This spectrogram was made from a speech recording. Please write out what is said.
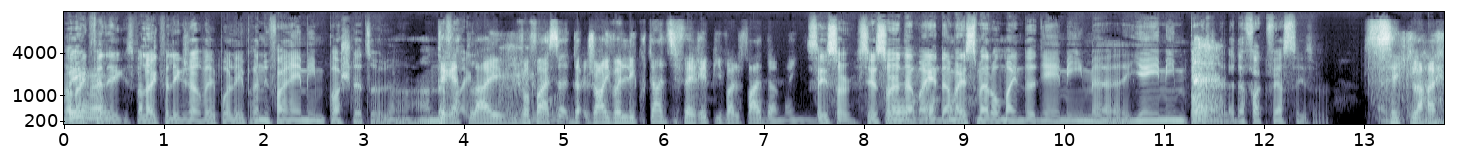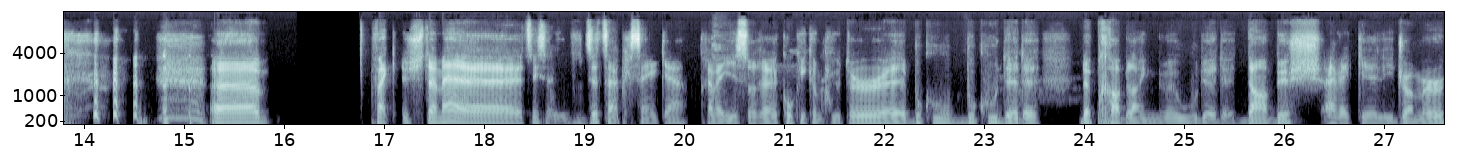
ouais. qu'il fallait, que Gervais pas là pour nous faire un meme poche de ça. Là, Direct live. Il va faire ça. Genre, il va l'écouter en différé, puis il va le faire demain. C'est sûr. C'est sûr. Demain, demain, sur Metal Minded, il y a un meme, euh, il y a un meme poche de, de Fuckfest, c'est sûr. C'est clair. Euh, fait que justement, euh, vous dites ça a pris cinq ans, travailler sur euh, Computer, euh, beaucoup, beaucoup de, de- problèmes euh, ou de- de- d'embûches avec euh, les drummers.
